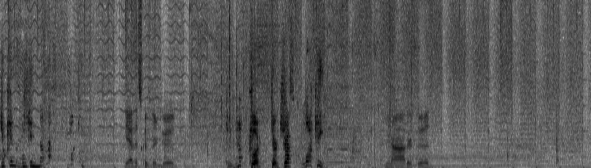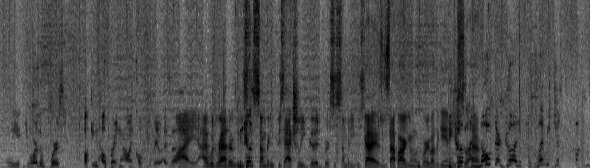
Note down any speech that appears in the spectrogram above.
You can, we cannot fucking, Yeah, that's because they're good. They're not good. They're just lucky. Nah, they're good. Elliot, you are the worst fucking help right now. I hope you realize that. Why? I would rather lose to somebody who's actually good versus somebody who's Guys, lucky. stop arguing. Let's worry about the game. we Because still I have. know they're good. Let me just fucking.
